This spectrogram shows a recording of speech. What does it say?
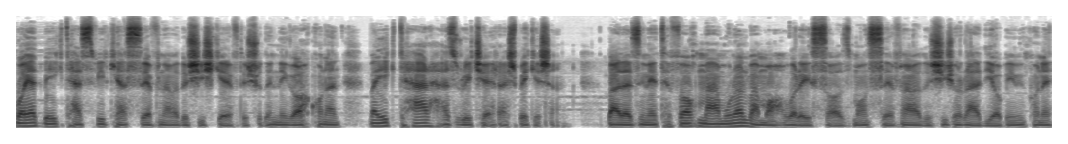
باید به یک تصویر که از 096 گرفته شده نگاه کنند و یک طرح از روی چهرش بکشن. بعد از این اتفاق ماموران و ماهواره سازمان 096 رو ردیابی می‌کنه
